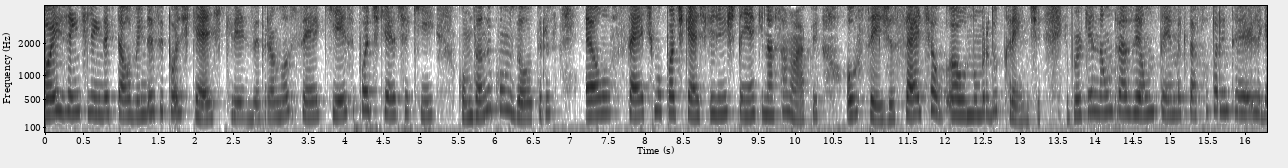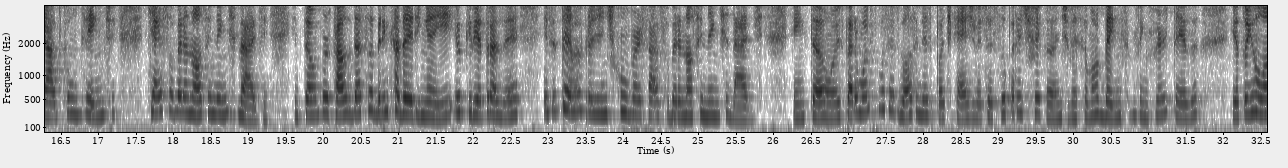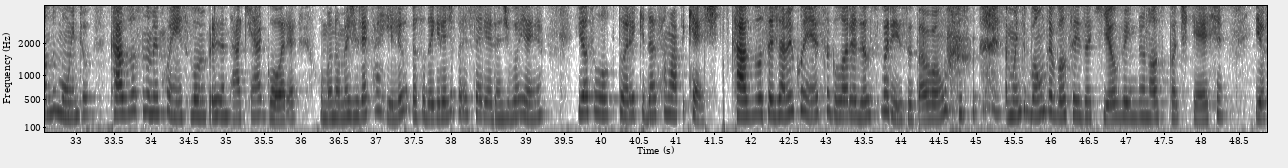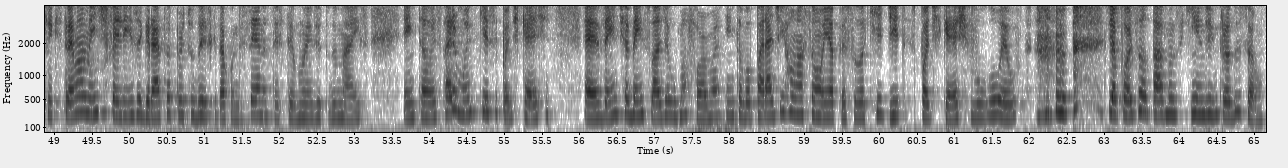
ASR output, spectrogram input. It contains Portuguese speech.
Oi, gente linda que tá ouvindo esse podcast. Queria dizer para você que esse podcast aqui, contando com os outros, é o sétimo podcast que a gente tem aqui na Samap, ou seja, sete é o, é o número do crente. E por que não trazer um tema que está super interligado com o crente, que é sobre a nossa identidade? Então, por causa dessa brincadeirinha aí, eu queria trazer esse tema pra gente conversar sobre a nossa identidade. Então, eu espero muito que vocês gostem desse podcast, vai ser super edificante, vai ser uma bênção, tenho certeza. E eu tô enrolando muito. Caso você não me conheça, vou me apresentar aqui agora. O meu nome é Julia Carrilho, eu sou da Igreja Presbiteriana de Goiânia e eu sou locutora aqui da Samap Cash. Caso você já me conheça, glória a Deus por isso, tá bom? é muito bom ter vocês aqui ouvindo o nosso podcast e eu fico extremamente feliz e grata por tudo isso que está acontecendo, testemunhos e tudo mais. Então, eu espero muito que esse podcast é, venha te abençoar de alguma forma. Então, vou parar de enrolação aí a pessoa que edita esse podcast, vulgo eu. já pode soltar a musiquinha de introdução.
